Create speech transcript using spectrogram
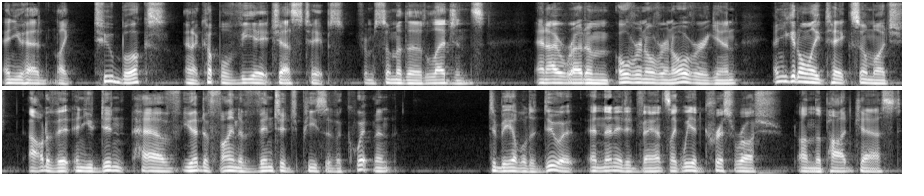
and you had like two books and a couple VHS tapes from some of the legends and I read them over and over and over again. And you could only take so much out of it, and you didn't have you had to find a vintage piece of equipment to be able to do it, and then it advanced. Like we had Chris Rush on the podcast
